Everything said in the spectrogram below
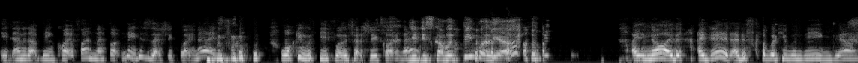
it ended up being quite fun. And I thought, hey, this is actually quite nice. Walking with people is actually quite nice. You discovered people, yeah. I know I did. I did. I discovered human beings. Yeah.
